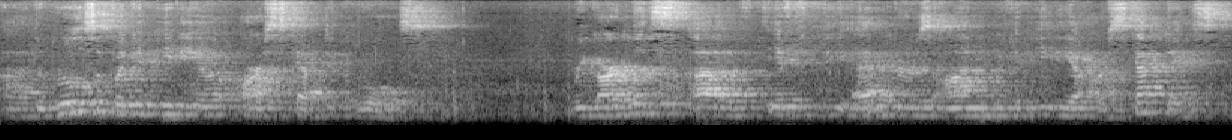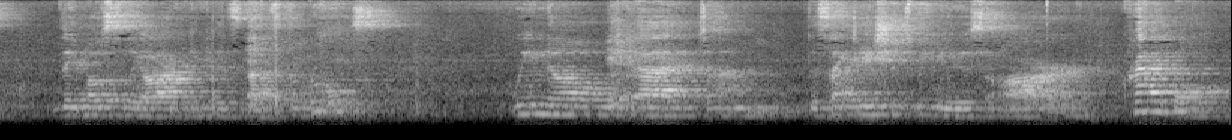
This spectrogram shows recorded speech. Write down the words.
Uh, the rules of Wikipedia are skeptic rules. regardless of if the editors on Wikipedia are skeptics, they mostly are because that's the rules. We know that um, the citations we use are credible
